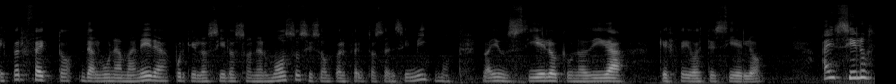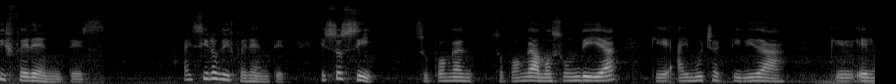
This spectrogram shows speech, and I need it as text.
es perfecto de alguna manera, porque los cielos son hermosos y son perfectos en sí mismos. No hay un cielo que uno diga qué feo este cielo. Hay cielos diferentes, hay cielos diferentes. Eso sí, supongan, supongamos un día que hay mucha actividad, que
